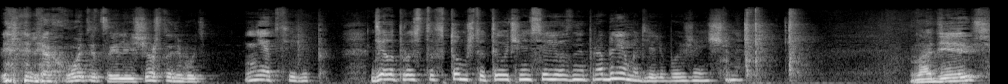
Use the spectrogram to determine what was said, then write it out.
или охотиться, или еще что-нибудь? Нет, Филипп. Дело просто в том, что ты очень серьезная проблема для любой женщины. Надеюсь.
